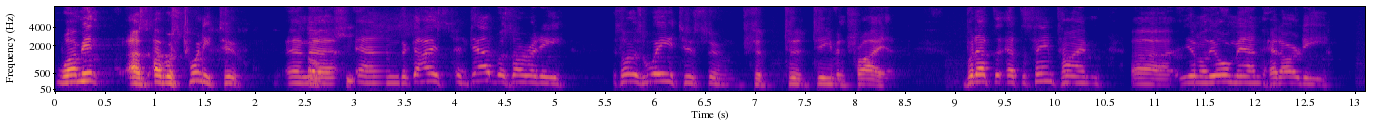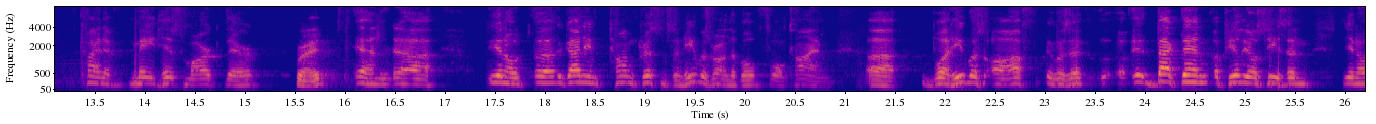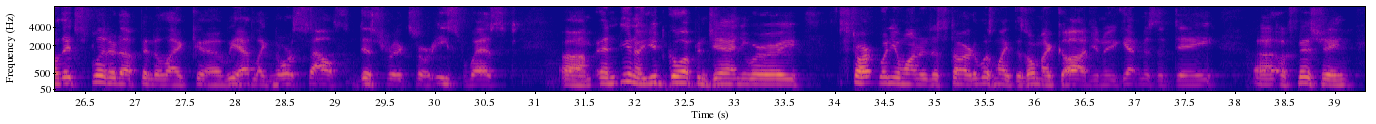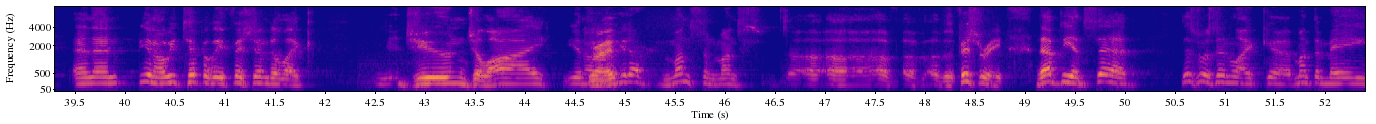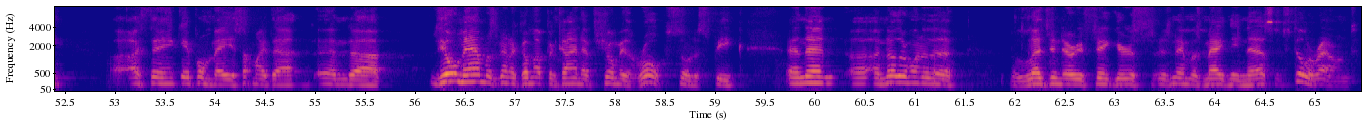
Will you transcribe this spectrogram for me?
Well, I mean, as I was 22, and Oh, uh, and the guys and Dad was already, so it was way too soon to to, to even try it. But at the at the same time, uh, you know, the old man had already kind of made his mark there, right. And uh, you know, uh, a guy named Tom Christensen, he was running the boat full time, uh, but he was off. It was a back then a paleo season. You know, they'd split it up into like uh, we had like north south districts or east west, um, and you know, you'd go up in January, start when you wanted to start. It wasn't like this. Oh my God, you know, you can't miss a day uh, of fishing. And then you know, we typically fish into like June, July. You know, Right. you'd have months and months uh, uh, of, of, of the fishery. That being said, this was in like uh, month of May, I think April, May, something like that. And uh, the old man was going to come up and kind of show me the ropes, so to speak. And then uh, another one of the legendary figures, his name was Magny Ness, it's still around.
